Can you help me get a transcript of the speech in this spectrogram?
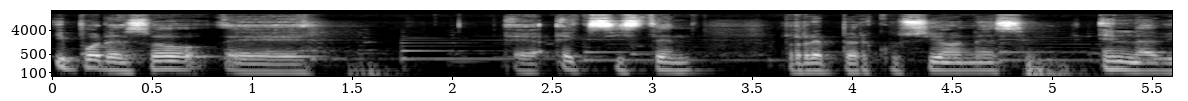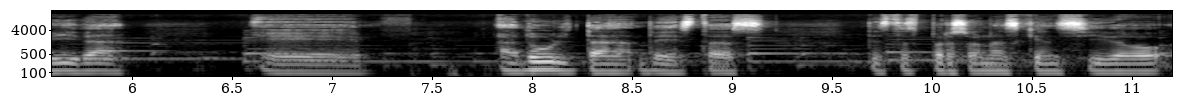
Y por eso eh, eh, existen repercusiones en la vida eh, adulta de estas, de estas personas que han sido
